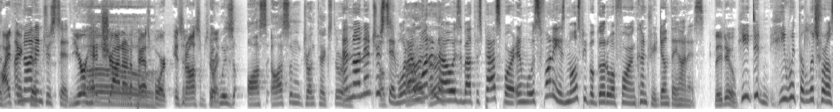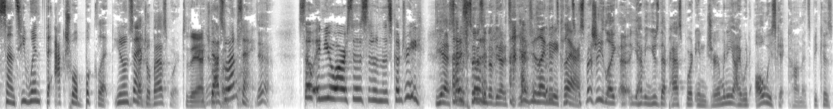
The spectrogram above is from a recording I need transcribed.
Good. I I'm not interested. Your headshot on a Oh. passport is an awesome story. It was awesome, awesome drunk tank story. I'm not interested. What All I right, want to know is about this passport. And what's funny is most people go to a foreign country, don't they, Hannes? They do. He didn't. He went the literal sense. He went the actual booklet. You know what I'm saying? The actual passport. to the actual. That's what I'm saying. Yeah. So, and you are a citizen of this country? Yes, I I'm a citizen wanna- of the United States. I'd yes. just like But to be it's- it's- clear. especially like uh, having used that passport in Germany, I would always get comments because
